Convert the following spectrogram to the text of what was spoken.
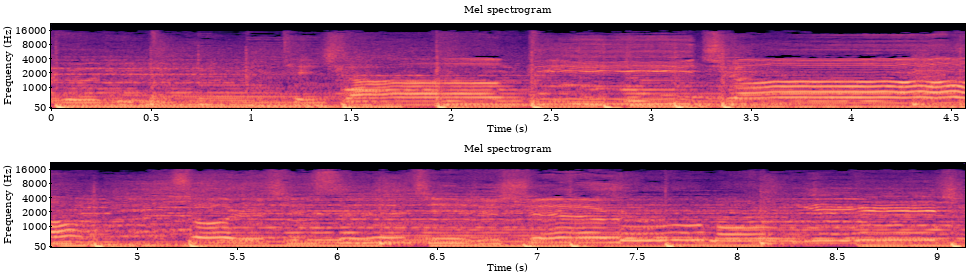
可以天长地久。昨日情丝，今日雪如梦一场。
